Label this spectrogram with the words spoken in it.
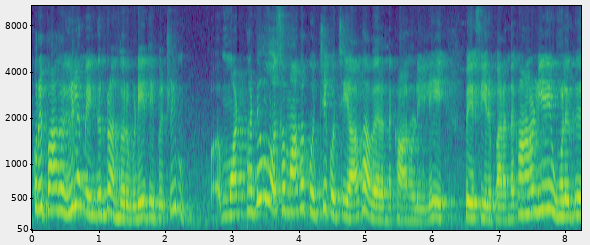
குறிப்பாக ஈழம் என்கின்ற அந்த ஒரு விடயத்தை பற்றி படுமோசமாக கொச்சி கொச்சியாக அவர் அந்த காணொளியிலே பேசியிருப்பார். அந்த காணொளியை உங்களுக்கு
